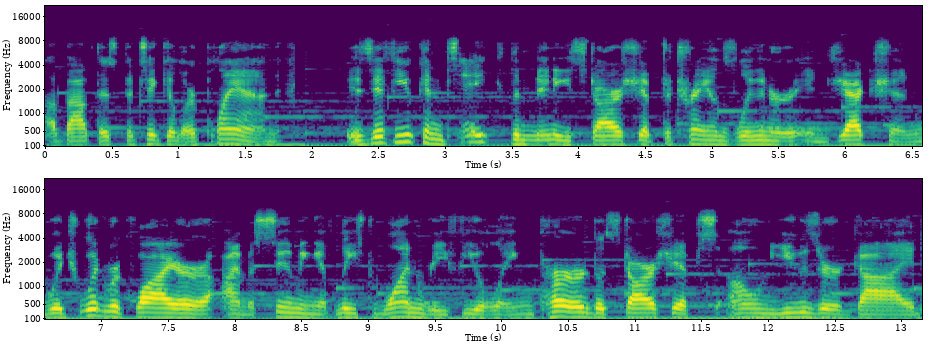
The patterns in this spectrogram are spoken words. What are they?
about this particular plan is if you can take the mini Starship to translunar injection, which would require, I'm assuming, at least one refueling per the Starship's own user guide.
